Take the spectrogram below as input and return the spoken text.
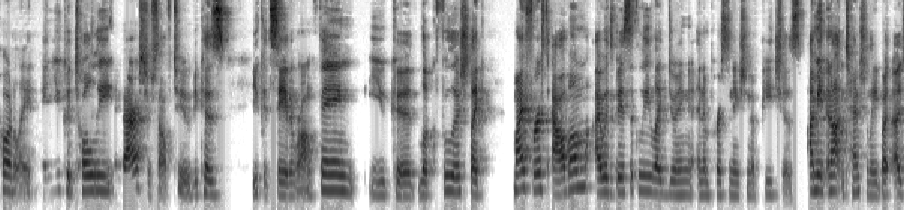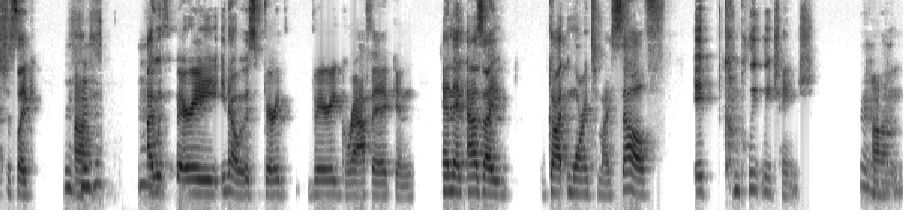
Totally. and you could totally embarrass yourself too because you could say the wrong thing you could look foolish like my first album, I was basically like doing an impersonation of Peaches. I mean, not intentionally, but it's just like um, I was very, you know, it was very, very graphic, and and then as I got more into myself, it completely changed Hmm. um,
